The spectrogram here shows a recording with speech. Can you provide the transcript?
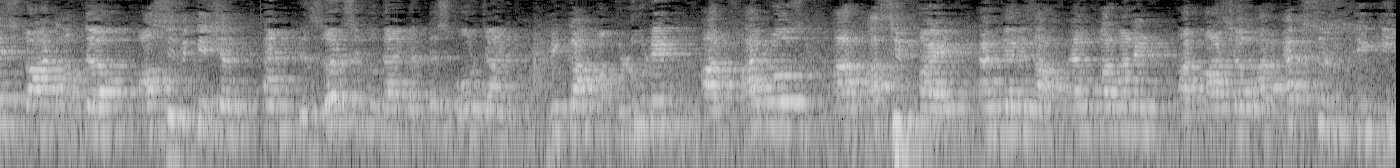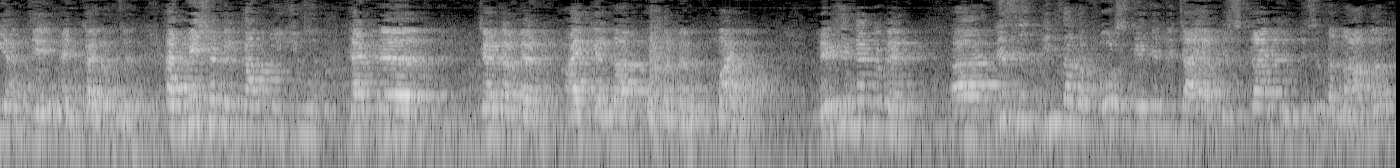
is start of the ossification and results into that that this whole joint become occluded or fibrous or ossified and there is a permanent or partial or absolutely TMJ also. And patient will come to you that, uh, gentleman, I cannot open my, mouth. Ladies and gentlemen, uh, this is, these are the four stages which I have described you. This is the normal,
